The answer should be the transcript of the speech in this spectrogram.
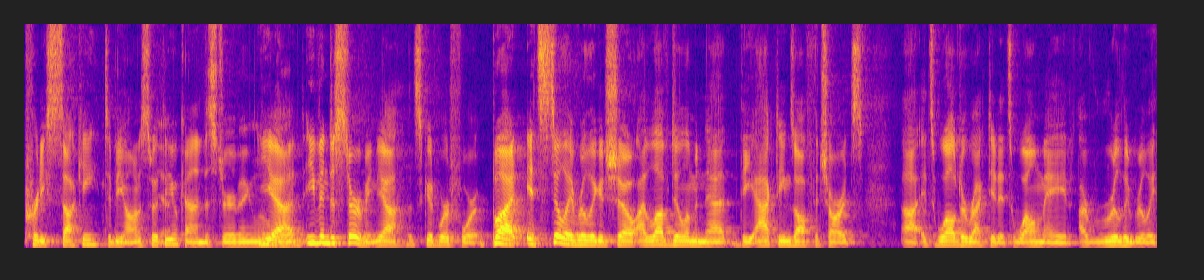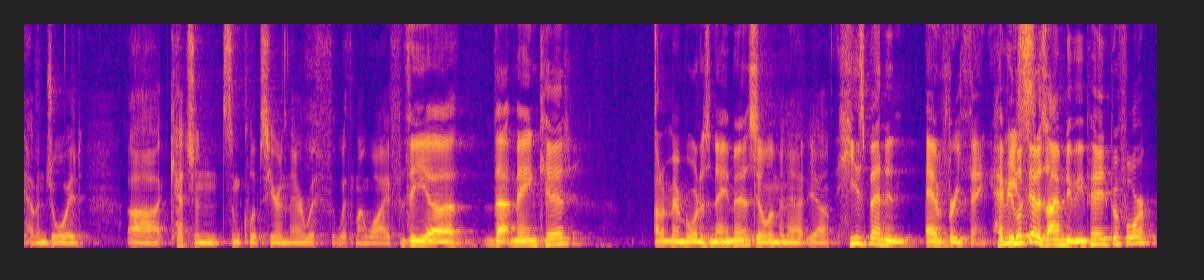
pretty sucky, to be honest with yeah, you. Kind of disturbing. yeah, bit. even disturbing. Yeah, that's a good word for it. But it's still a really good show. I love Dylan Minnette. The acting's off the charts. Uh, it's well directed. It's well made. I really, really have enjoyed uh, catching some clips here and there with with my wife. The uh, that main kid. I don't remember what his name is. Dylan Minnette, yeah. He's been in everything. Have you He's, looked at his IMDb page before?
